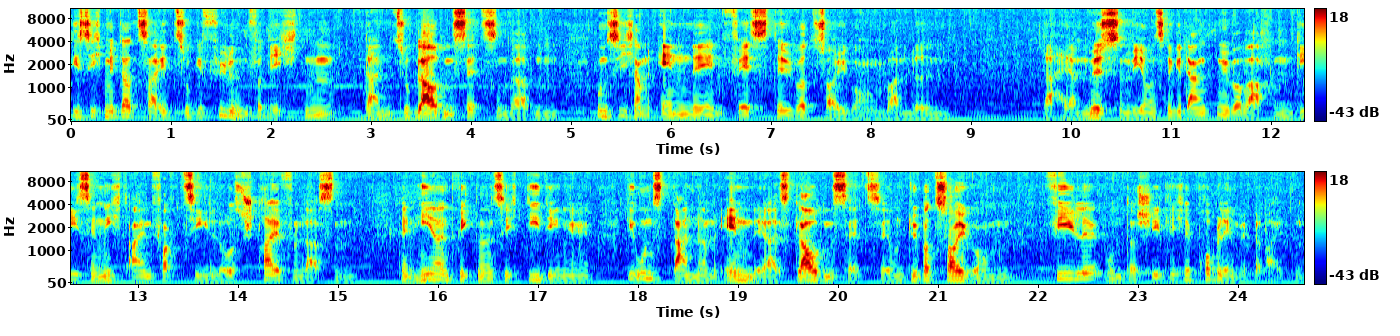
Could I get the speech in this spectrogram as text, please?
die sich mit der Zeit zu Gefühlen verdichten, dann zu Glaubenssätzen werden und sich am Ende in feste Überzeugungen wandeln. Daher müssen wir unsere Gedanken überwachen, diese nicht einfach ziellos streifen lassen, denn hier entwickeln sich die Dinge, die uns dann am Ende als Glaubenssätze und Überzeugungen viele unterschiedliche Probleme bereiten.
